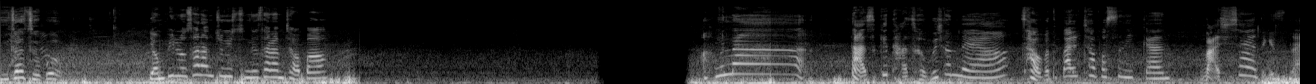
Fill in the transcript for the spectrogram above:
여자 접어 연필로 사람 죽일 수 있는 사람 접어. 어머나, 다섯 개 다 접으셨네요. 저보다 빨리 접었으니까 마시셔야 되겠어요.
